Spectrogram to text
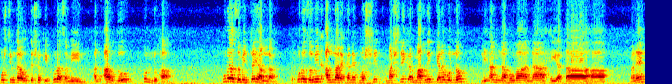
পশ্চিম দ্বারা উদ্দেশ্য কি? পুরা জমিন, আল আরদু কুল্লুহা। পুরো জমিনটাই আল্লাহ। তো পুরো জমিন আল্লাহর এখানে মশরিক, মাশরিক আর মাগরিব কেন বলল? মানে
